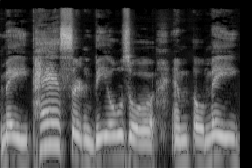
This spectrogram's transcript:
may pass certain bills or or may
